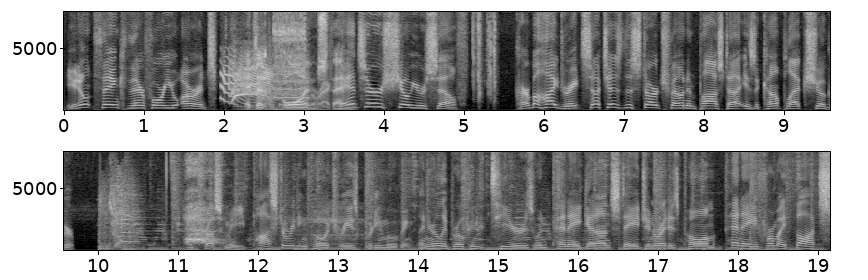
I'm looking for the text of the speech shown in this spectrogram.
You don't think, therefore you aren't. it's an orange Correct thing. answer, show yourself. Carbohydrate, such as the starch found in pasta, is a complex sugar. And trust me, pasta reading poetry is pretty moving. I nearly broke into tears when Penne got on stage and read his poem, Penne for My Thoughts.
